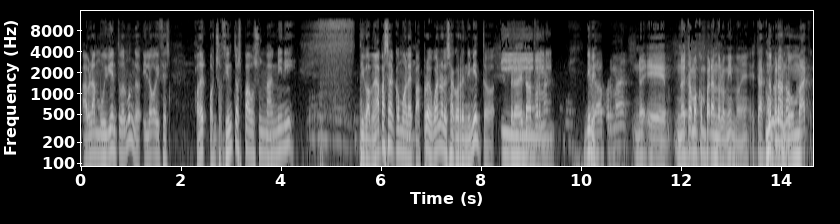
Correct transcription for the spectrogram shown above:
habla muy bien todo el mundo y luego dices, joder, 800 pavos un Mac Mini, digo, me va a pasar como el iPad Pro, igual no le saco rendimiento. Y, Pero de todas formas, dime. De todas formas, no, eh, no estamos comparando lo mismo, ¿eh? Estás no, comparando no. un Mac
